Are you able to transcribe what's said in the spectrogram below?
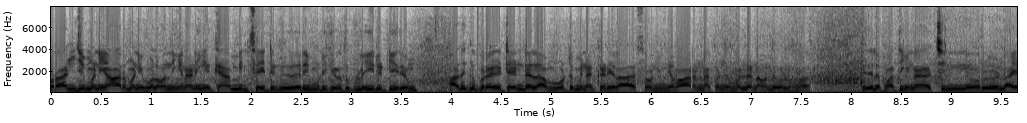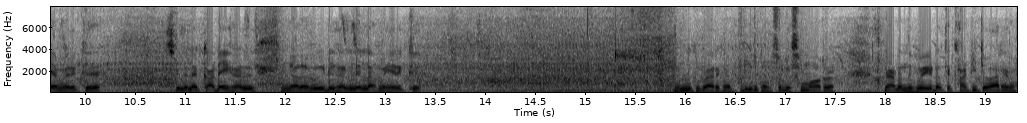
ஒரு அஞ்சு மணி ஆறு மணி போல் வந்தீங்கன்னா நீங்கள் கேம்பிங் சைட்டுக்கு ஏறி முடிக்கிறதுக்குள்ளே இருட்டிடும் அதுக்கு பிறகு டெண்டெல்லாம் போட்டு மினக்கடியலாம் ஸோ நீங்கள் வாரேன்னா கொஞ்சம் வெள்ளனை வந்து கொள்ளுங்க. இதில் பார்த்தீங்கன்னா சின்ன ஒரு லயம் இருக்குது ஸோ இதில் கடைகள் இங்கே வீடுகள் எல்லாமே இருக்குது உள்ளுக்கு பாருங்கள் எப்படி இருக்குன்னு சொல்லி சும்மா ஒரு நடந்து போய் இடத்த காட்டிட்டு வரேன்.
